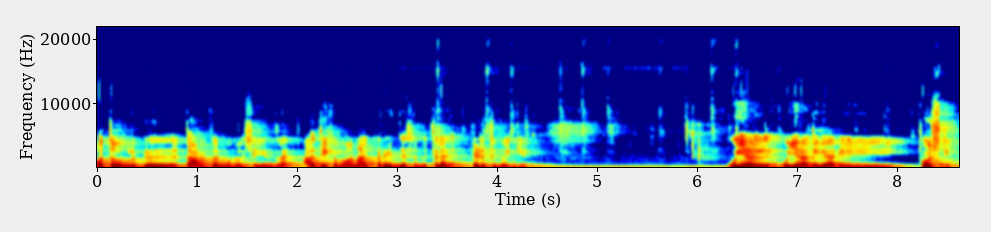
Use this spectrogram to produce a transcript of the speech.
மற்றவங்களுக்கு தான தர்மங்கள் செய்கிறதுல அதிகமான அக்கறை இந்த சமயத்தில் எடுத்துக்குவீங்க உயர் அதிகாரி போஸ்டிங்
